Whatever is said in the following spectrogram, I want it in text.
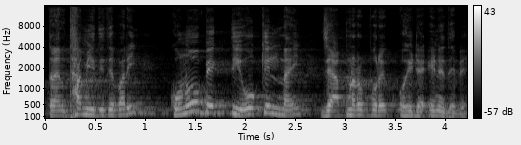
তাহলে আমি থামিয়ে দিতে পারি। কোনো ব্যক্তি ওকিল নাই যে আপনার উপরে ওইটা এনে দেবে।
